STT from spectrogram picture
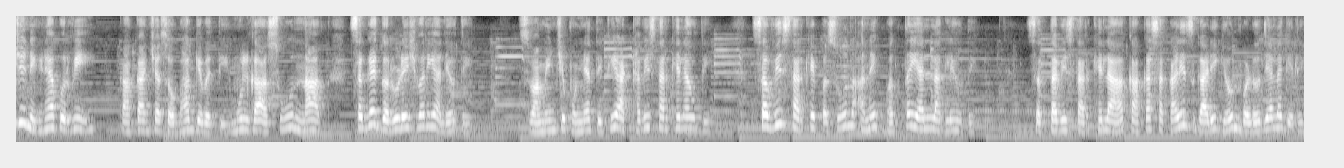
जे निघण्यापूर्वी काकांच्या सौभाग्यवती मुलगा सून नात सगळे गरुडेश्वरी आले होते. स्वामींची पुण्यतिथी अठ्ठावीस तारखेला होती. सव्वीस तारखेपासून अनेक भक्त यायला लागले होते. सत्तावीस तारखेला काका सकाळीच गाडी घेऊन बडोद्याला गेले.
